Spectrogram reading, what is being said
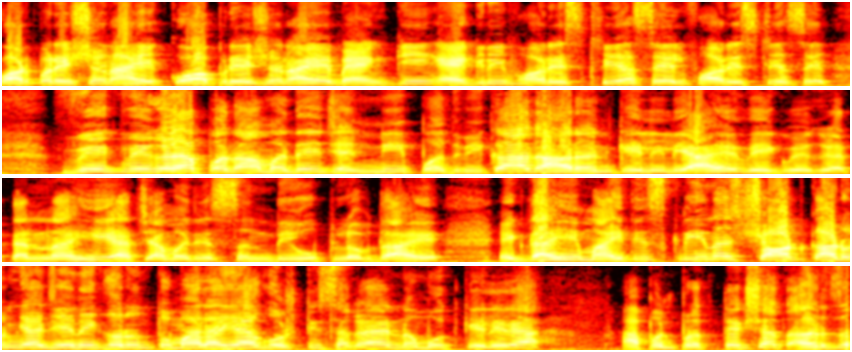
कॉर्पोरेशन आहे कोऑपरेशन आहे बँकिंग ॲग्री फॉरेस्ट्री असेल फॉरेस्ट्री असेल. वेगवेगळ्या पदामध्ये ज्यांनी पदविका धारण केलेली आहे वेगवेगळ्या त्यांनाही याच्यामध्ये संधी उपलब्ध आहे. एकदा ही माहिती स्क्रीनच शॉर्ट काढून घ्या जेणेकरून तुम्हाला या गोष्टी सगळ्या नमूद केलेल्या आपण प्रत्यक्षात अर्ज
